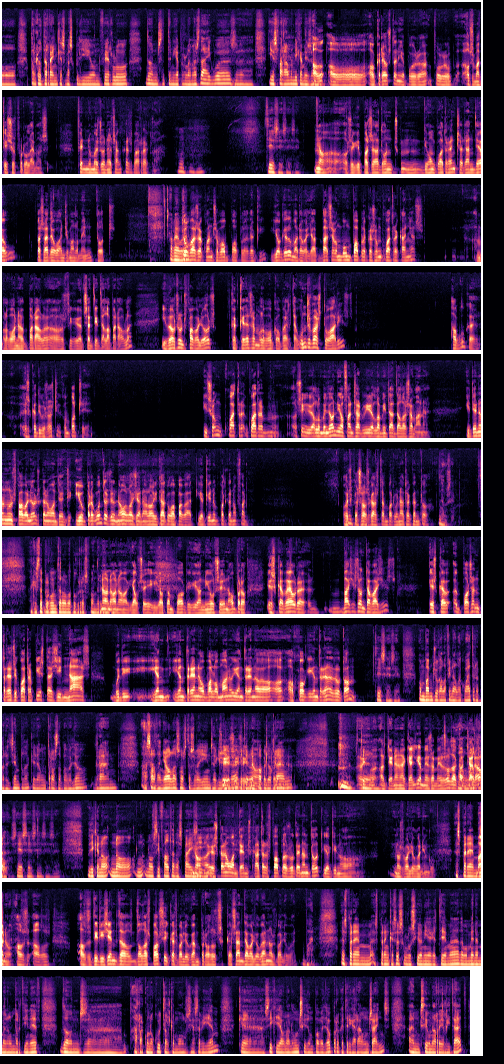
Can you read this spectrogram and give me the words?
perquè el terreny que es va escollir on fer-lo doncs tenia problemes d'aigües eh, i es farà una mica més... El, el, el Creus tenia por, por, els mateixos problemes. Fent només una que es va arreglar. Uh mm-hmm. -huh. Sí, sí, sí, sí. No, o sigui, passar, doncs, diuen 4 anys, seran 10, passar 10 anys malament, tots. A veure... Tu vas a qualsevol poble d'aquí, jo quedo meravellat. Vas a un poble que són quatre canyes, amb la bona paraula, o sigui, el sentit de la paraula, i veus uns pavellons que quedes amb la boca oberta. Uns vestuaris, algú que... És que dius, hòstia, com pot ser? i són quatre, quatre o sigui, a lo millor ni ho fan servir la meitat de la setmana. I tenen uns pavellons que no ho entens. I ho preguntes, diu, no, la Generalitat ho ha pagat. I aquí no, per què no ho fan? O és que se'ls gasten per un altre cantó? No ho sé. Aquesta pregunta no la puc respondre. No, no, no, ja ho sé, jo tampoc, jo ni ho sé, no, però és que a veure, vagis on te vagis, és que posen tres i quatre pistes, gimnàs, Vull dir, i, en, i entrena el balomano, i entrena el, el hockey, i entrena tothom. Sí, sí, sí. On vam jugar a la final a 4, per exemple, que era un tros de pavelló gran, a Cerdanyola, els nostres veïns, aquí sí, era, sí, que tenen no, un pavelló que... gran... Que... En tenen aquell i, a més a més, el de Can Jarau. Sí, sí, sí, sí, sí. Vull dir que no, no, no, els hi falten espais. No, i... és que no ho entens, que altres pobles ho tenen tot i aquí no, no es belluga ningú. Esperem... Bueno, els, els, els dirigents del, de l'esport sí que es belluguen, però els que s'han de bellugar no es belluguen. Bueno, esperem, esperem que se solucioni aquest tema. De moment, en Manel Martínez doncs, eh, ha reconegut el que molts ja sabíem, que sí que hi ha un anunci d'un pavelló, però que trigarà uns anys en ser una realitat.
